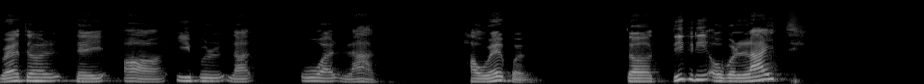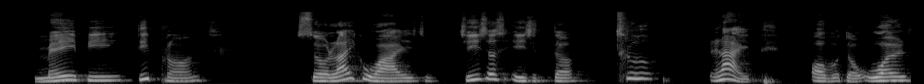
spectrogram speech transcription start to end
whether they are evil or not. However, the degree of light may be different. So likewise, Jesus is the true light of the world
